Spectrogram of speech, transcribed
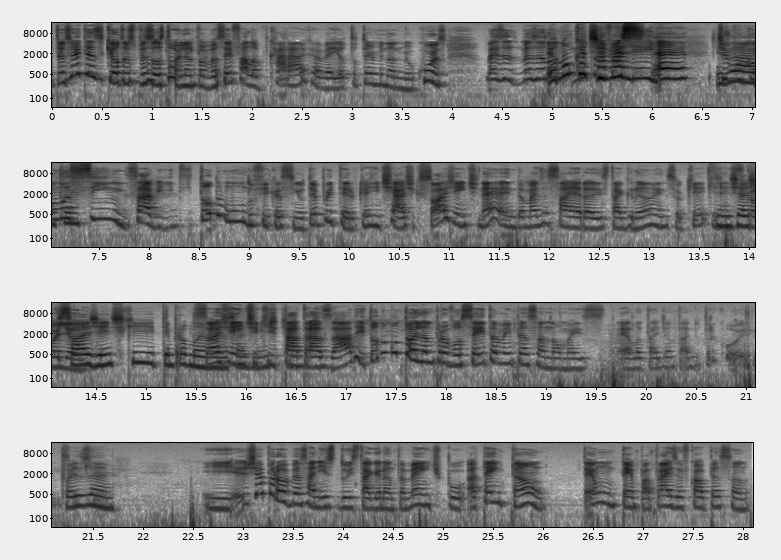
Eu tenho certeza que outras pessoas estão olhando pra você e falam: Caraca, velho, eu tô terminando meu curso, mas, eu- mas eu, não, eu nunca não tive. trabalhei. É, Tipo, exato. como assim, sabe? E todo mundo fica assim o tempo inteiro, porque a gente acha que só a gente, né? Ainda mais essa era Instagram e não sei o quê, que A gente fica acha que olhando. só a gente que tem problema. Só a né? gente que tá atrasada e todo mundo tá olhando pra você e também pensando, não, mas ela tá adiantada em outra coisa. Pois é. E já parou pra pensar nisso do Instagram também? Tipo, até então, até um tempo atrás, eu ficava pensando.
